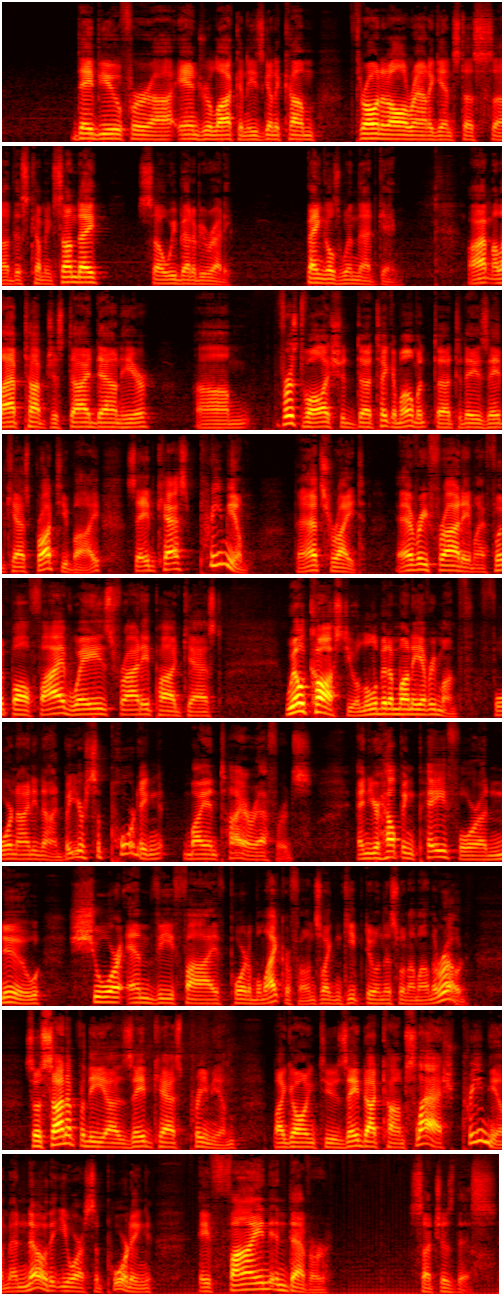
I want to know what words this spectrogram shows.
debut for uh, Andrew Luck, and he's going to come throwing it all around against us uh, this coming Sunday. So we better be ready. Bengals win that game. All right, my laptop just died down here. Um, first of all, I should uh, take a moment. Uh, today's Zabecast brought to you by Zabecast Premium. That's right. Every Friday, my Football Five Ways Friday podcast will cost you a little bit of money every month, $4.99. But you're supporting my entire efforts, and you're helping pay for a new Shure MV5 portable microphone so I can keep doing this when I'm on the road. So sign up for the uh, Zabecast Premium by going to zabe.com slash premium and know that you are supporting a fine endeavor such as this.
